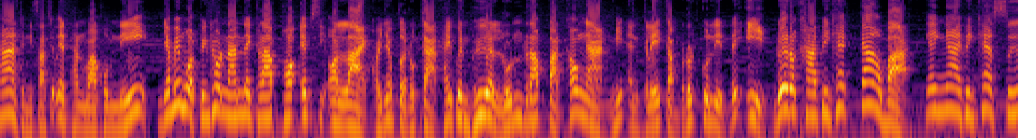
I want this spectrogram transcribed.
25ถึง31ธันวาคมนี้ ยังไม่หมดเพียงเท่านั้นนะครับเพราะ FC ออนไลน์เขายังเปิดโอกาสให้เพื่อนๆลุ้นรับบัตรเข้างาน Meet and Greet กับรุดกุลิตได้อีก ด้วยราคาเพียงแค่ 9 บาท ง่ายๆเพียงแค่ซื้อ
